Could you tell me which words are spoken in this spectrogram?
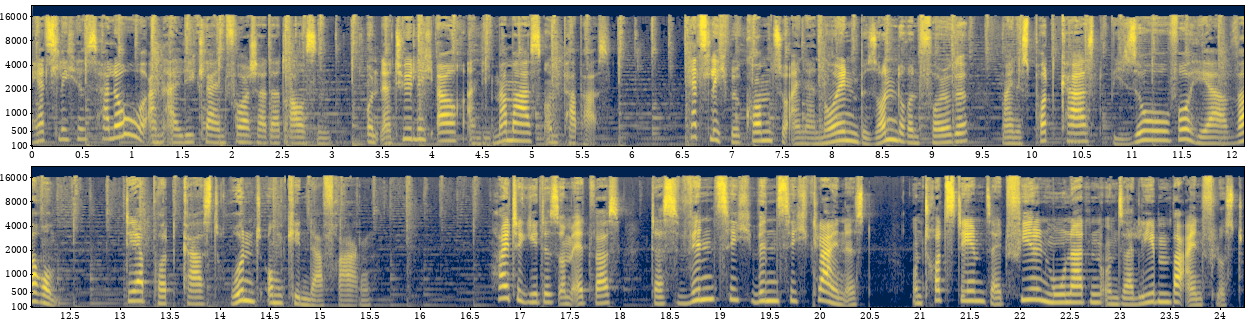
herzliches Hallo an all die kleinen Forscher da draußen und natürlich auch an die Mamas und Papas. Herzlich willkommen zu einer neuen besonderen Folge meines Podcasts Wieso, Woher, Warum. Der Podcast rund um Kinderfragen. Heute geht es um etwas, das winzig, winzig klein ist und trotzdem seit vielen Monaten unser Leben beeinflusst.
